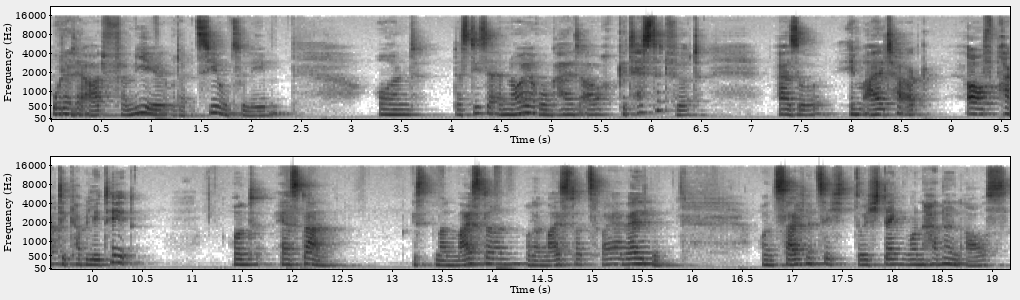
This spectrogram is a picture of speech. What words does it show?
oder der Art Familie oder Beziehung zu leben. Und dass diese Erneuerung halt auch getestet wird. Also im Alltag auf Praktikabilität. Und erst dann ist man Meisterin oder Meister zweier Welten und zeichnet sich durch Denken und Handeln aus,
